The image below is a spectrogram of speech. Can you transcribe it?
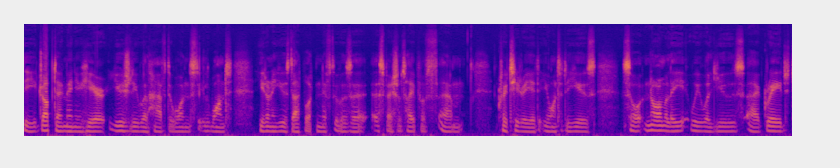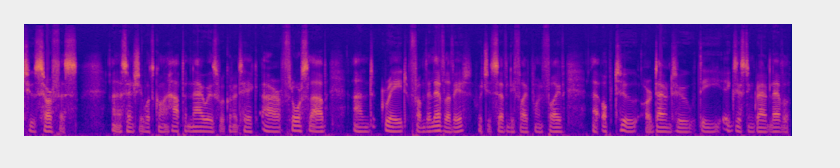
the drop down menu here usually will have the ones that you'll want. You'd only use that button if there was a, a special type of um, criteria that you wanted to use. So normally we will use uh, grade to surface. And essentially what's going to happen now is we're going to take our floor slab and grade from the level of it which is 75.5 uh, up to or down to the existing ground level.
